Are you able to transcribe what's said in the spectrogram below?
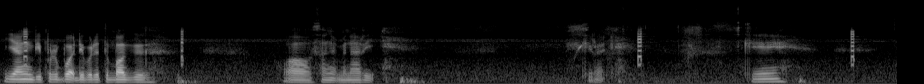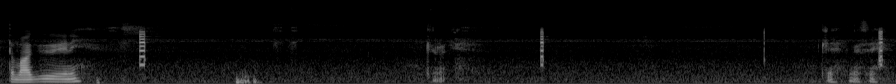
yang diperbuat daripada tembaga. Wow, sangat menarik. Okay, right. Okay. Tembaga ni. Okay, right. Okay, terima kasih.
